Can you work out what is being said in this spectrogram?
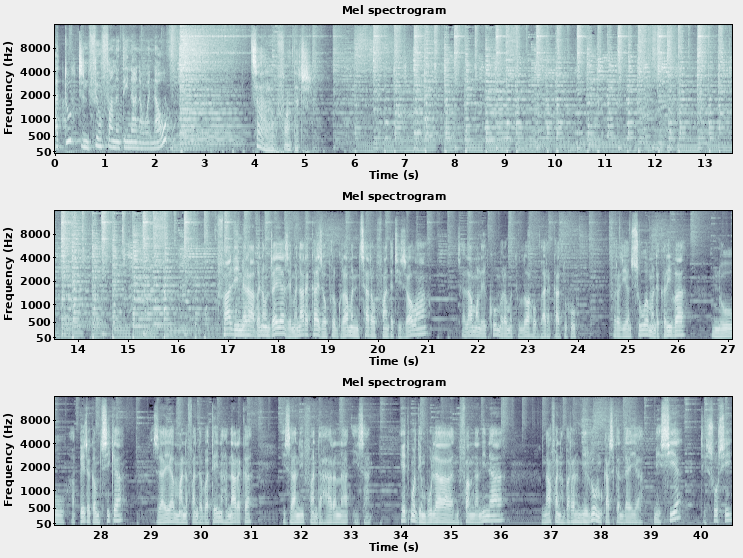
Atolotry ny feon'ny fanantenana ho anao. Tsara ho fantatra. Faly miarahaba anao indray izay manaraka izao programan'ny tsara ho fantatra izao. Salam alaikum ramatullah wa barakatuhu Firarian soa mandrakariva no apetraka amintsika zay mana fandavatena hanaraka izany fandaharana izany. Eto moa dia mbola ny faminaniana na fanambarana mialoha mikasika an'ilay Mesia, Jesosy,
